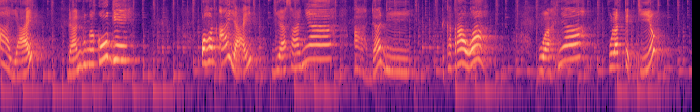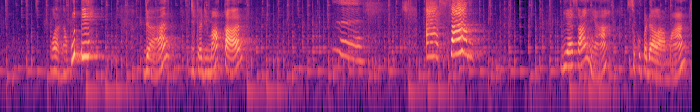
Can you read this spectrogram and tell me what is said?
ayai dan bunga koge. Pohon ayai biasanya ada di dekat rawa. Buahnya bulat kecil, warna putih. Dan jika dimakan, asam. Biasanya suku pedalaman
